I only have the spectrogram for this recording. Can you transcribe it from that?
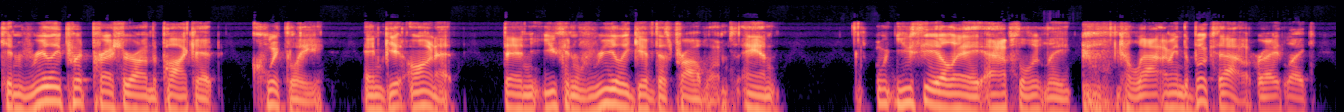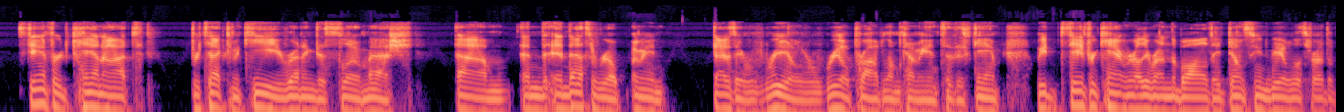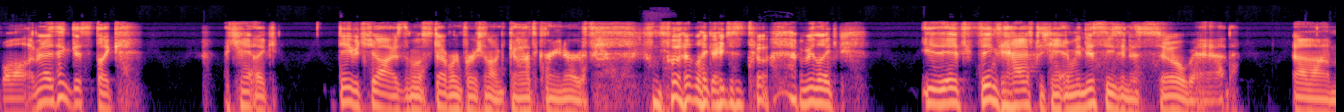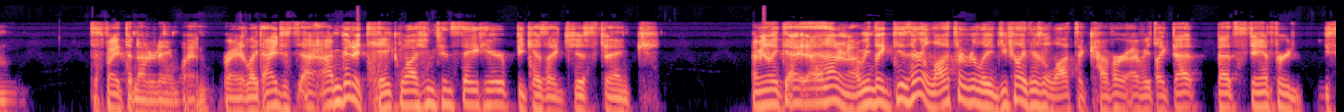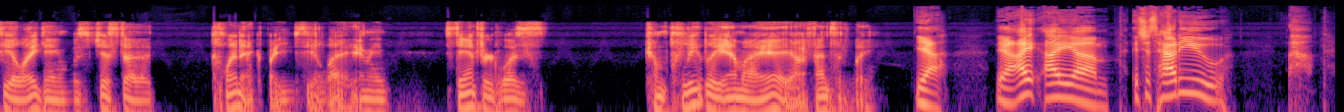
can really put pressure on the pocket quickly and get on it, then you can really give this problems. And UCLA absolutely collapse. I mean, the book's out, right? Like Stanford cannot protect McKee running this slow mesh. Um, and and that's a real. I mean, that is a real, real problem coming into this game. We Stanford can't really run the ball. They don't seem to be able to throw the ball. I mean, I think this like I can't like David Shaw is the most stubborn person on God's green earth. but like I just don't I mean like it's things have to change. I mean, this season is so bad. Um despite the Notre Dame win, right? Like I just I, I'm gonna take Washington State here because I just think I mean, like I, I don't know. I mean, like, is there a lot to really? Do you feel like there's a lot to cover? I mean, like that that Stanford UCLA game was just a clinic by UCLA. I mean, Stanford was completely MIA offensively. Yeah, yeah. I I um, it's just how do you?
